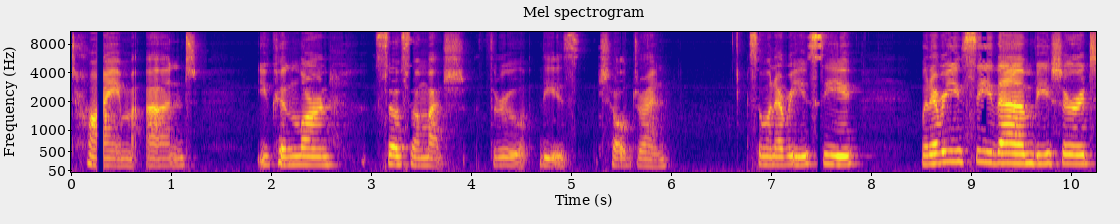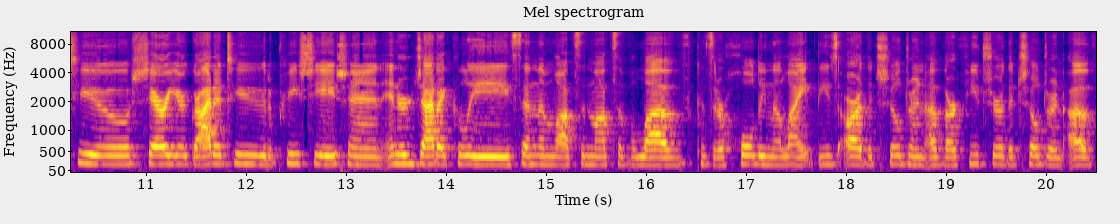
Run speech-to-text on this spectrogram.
time and you can learn so so much through these children so whenever you see whenever you see them, be sure to share your gratitude, appreciation, energetically, send them lots and lots of love because they're holding the light. These are the children of our future, the children of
